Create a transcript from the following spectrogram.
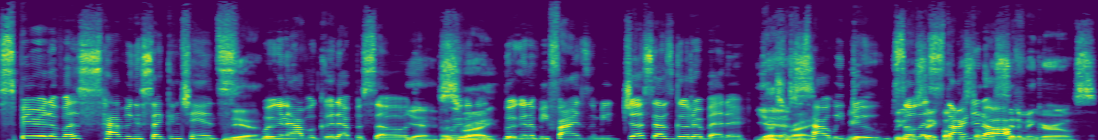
spirit of us having a second chance, Yeah. we're gonna have a good episode. Yes. That's we're gonna, right. We're gonna be fine. It's gonna be just as good or better. Yes. That's That's just right. how we, We- do. We so gonna stay let's start it on the off. cinnamon girls.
